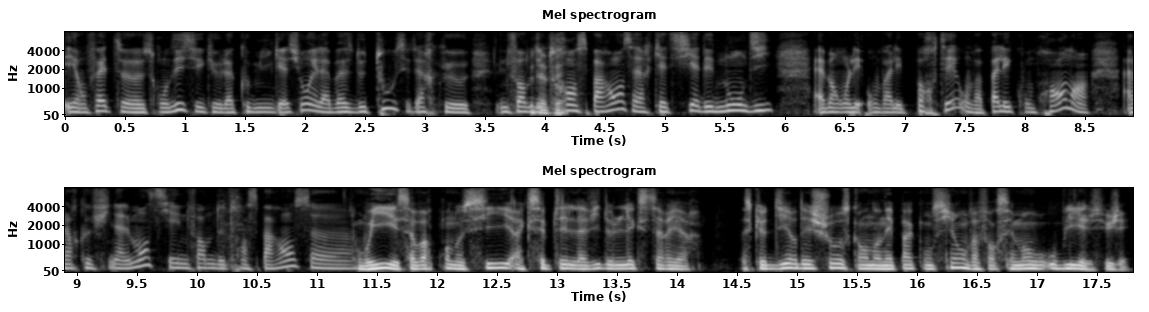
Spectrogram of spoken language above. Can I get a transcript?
et en fait, euh, ce qu'on dit, c'est que la communication est la base de tout. C'est-à-dire que une forme de fait. transparence, c'est-à-dire qu'il y a- s'il y a des non-dits, eh ben on les on va les porter, on va pas les comprendre, alors que finalement, s'il y a une forme de transparence, euh, Oui, et savoir prendre aussi, accepter l'avis de l'extérieur. Parce que dire des choses quand on n'en est pas conscient, on va forcément oublier le sujet.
